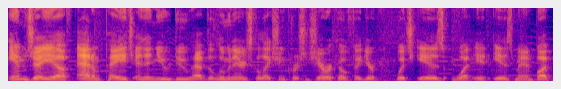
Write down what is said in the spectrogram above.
MJF, Adam Page, and then you do have the Luminaries Collection Chris Jericho figure, which is what it is, man. But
